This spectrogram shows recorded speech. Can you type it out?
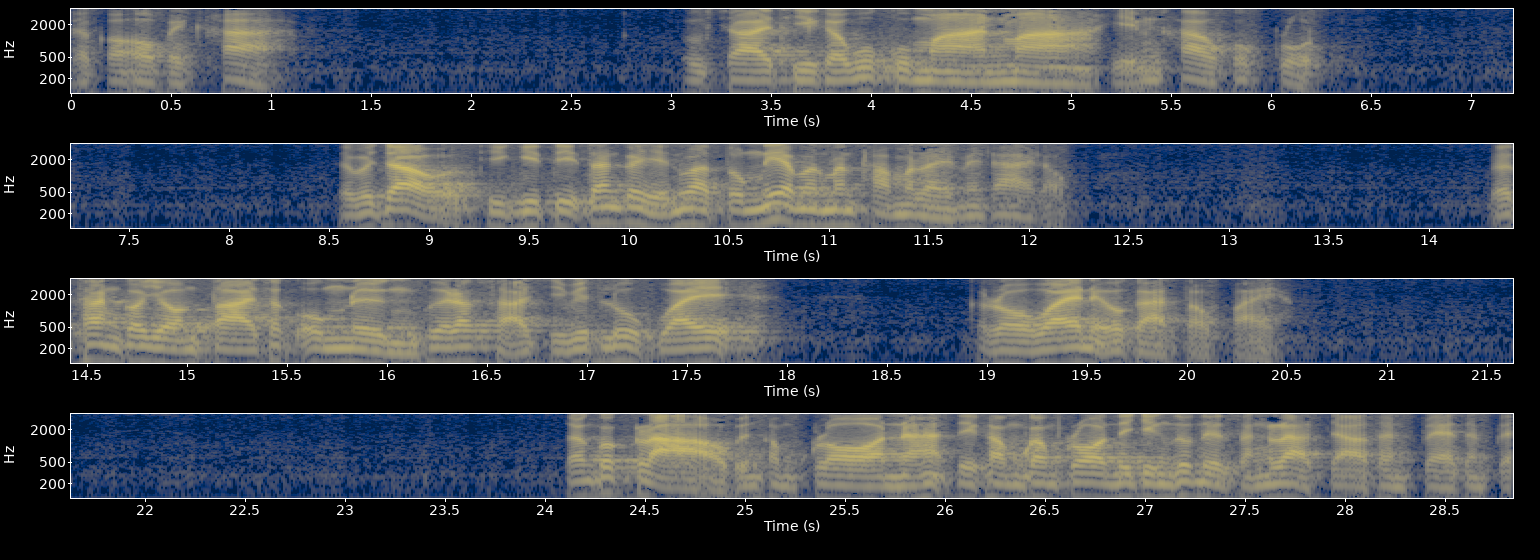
แล้วก็เอาไปฆ่า ลูกชายทีกวุกุมารมาเห็นข้าวก็โกรธแต่พระเจ้าทีกิติท่านก็เห็นว่าตรงเนี้ยมันมันทำอะไรไม่ได้หรอกแต่ท่านก็ยอมตายสักองค์หนึ่งเพื่อรักษาชีวิตลูกไว้รอไว้ในโอกาสต่อไป แล้วก็กล่าวเป็นคำกรอนนะฮะแต่คำคำกรอนในจริงสมเด็จสังฆราชเจ้าท่านแปลท่านแปล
